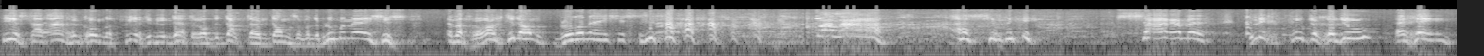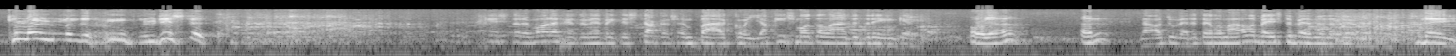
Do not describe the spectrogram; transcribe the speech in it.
Hier staat aangekondigd 14 uur 30 op de daktuin dansen van de bloemenmeisjes. En wat verwacht je dan? Bloemenmeisjes. Voilà! Alsjeblieft. Samen, lichtvoetig gedoe en geen kleumende groep nudisten. Gisterenmorgen toen heb ik de stakkers een paar cognacjes moeten laten drinken. Oh ja? En? Nou, toen werd het helemaal een beestenbende natuurlijk. Nee.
